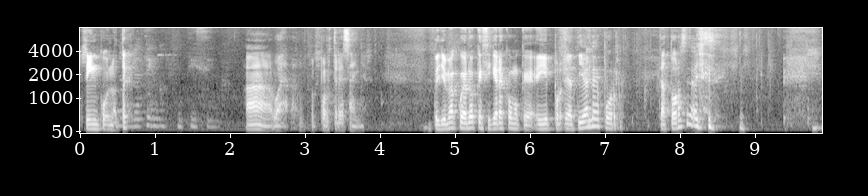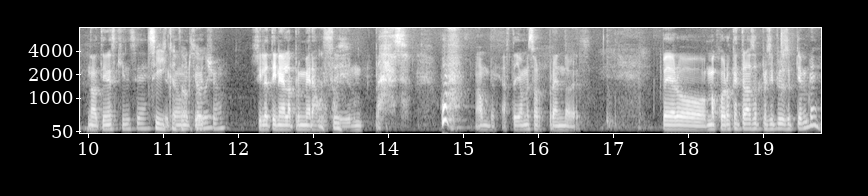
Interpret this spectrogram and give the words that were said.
Cinco. No te... Yo tengo 25. Ah, bueno, por tres años. Pues yo me acuerdo que sí que era como que... ¿Y, por, ¿y a ti, Ale, por 14 años? no, tienes 15. Sí, yo tengo 14, güey. 28. Sí la tenía la primera, güey. Sí. Un paso. Uf, hombre, hasta yo me sorprendo a veces. Pero me acuerdo que entramos a principios de septiembre.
